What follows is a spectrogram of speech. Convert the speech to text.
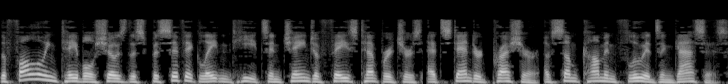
The following table shows the specific latent heats and change of phase temperatures at standard pressure of some common fluids and gases.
